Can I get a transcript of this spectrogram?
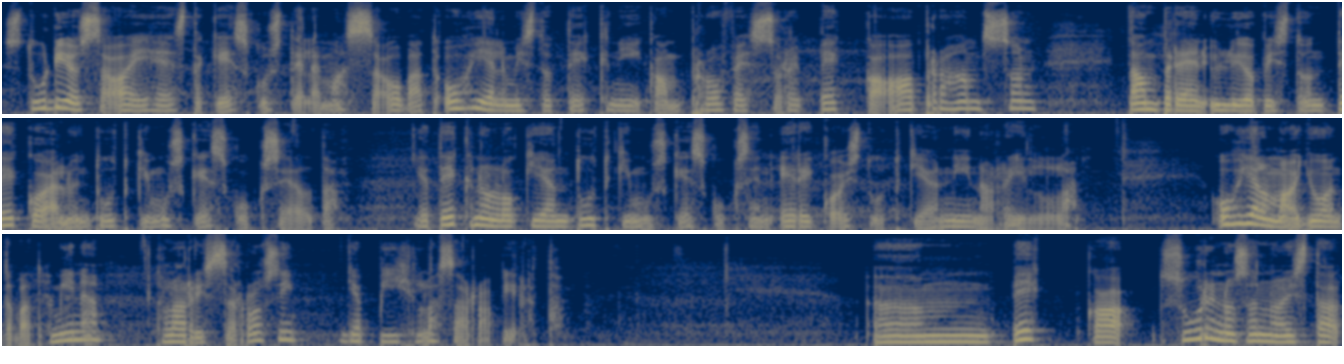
Studiossa aiheesta keskustelemassa ovat ohjelmistotekniikan professori Pekka Abrahamsson Tampereen yliopiston tekoälyn tutkimuskeskukselta – ja Teknologian tutkimuskeskuksen erikoistutkija Niina Rilla. Ohjelmaa juontavat minä, Clarissa Rosi ja Pihla Saravirta. Öm, Pekka, suurin osa noista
